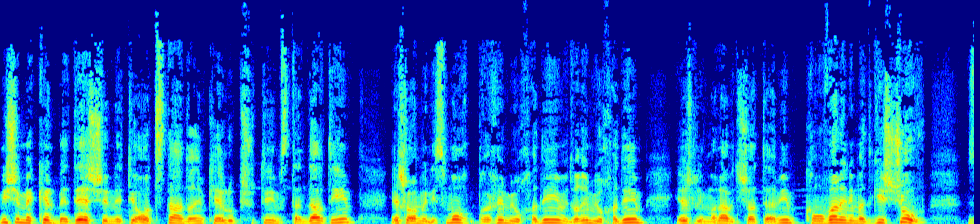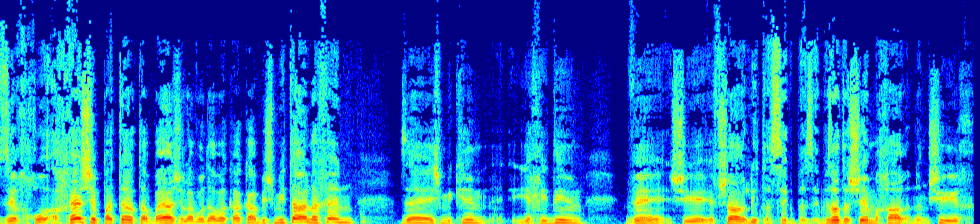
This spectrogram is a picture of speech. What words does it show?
מי שמקל בדשא, נטיעות סתם, דברים כאלו פשוטים, סטנדרטיים, יש לו על מי לסמוך, פרחים מיוחדים, דברים מיוחדים, יש להימנע בתשעת הימים. כמובן, אני מדגיש שוב, זה אחרי שפתר את הבעיה של עבודה בקרקע בשמיטה, לכן זה, יש מקרים יחידים ושיהיה אפשר להתעסק בזה. בעזרת השם, מחר נמשיך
